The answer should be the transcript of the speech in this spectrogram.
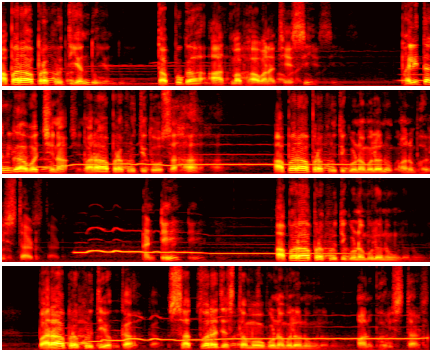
అపరా ప్రకృతి యందు తప్పుగా ఆత్మభావన చేసి ఫలితంగా వచ్చిన పరాప్రకృతితో సహా అపరాప్రకృతి గుణములను అనుభవిస్తాడు. అంటే అపరాప్రకృతి గుణములను పరాప్రకృతి యొక్క సత్వరజస్తమో గుణములను అనుభవిస్తాడు.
